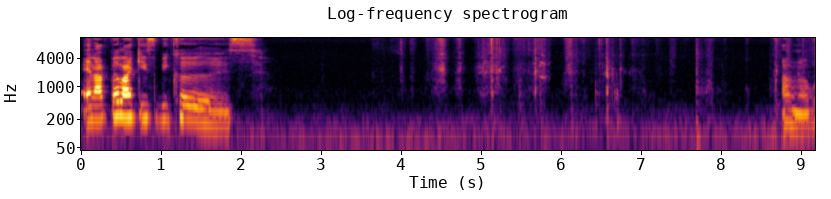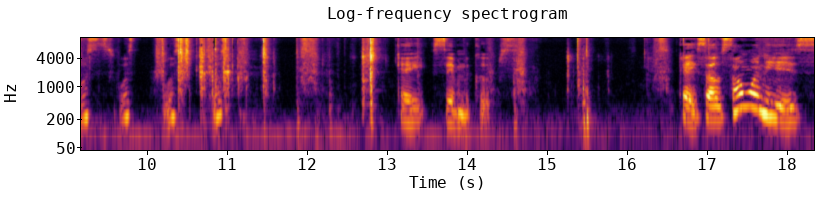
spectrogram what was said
And I feel like it's because I don't know what's what's what's what's okay seven of cups okay so someone is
